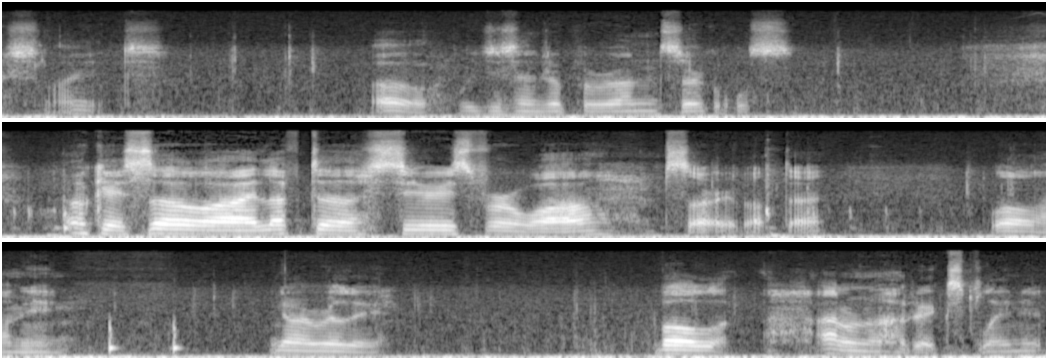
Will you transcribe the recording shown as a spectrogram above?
flashlight. Oh, we just ended up around in circles. Okay, so uh, I left the series for a while. I'm sorry about that. Well, I mean, not really. Well, I don't know how to explain it.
